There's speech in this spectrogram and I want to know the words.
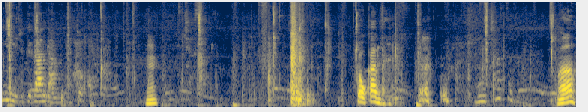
이 이렇게 난다. 찾았어. 어?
